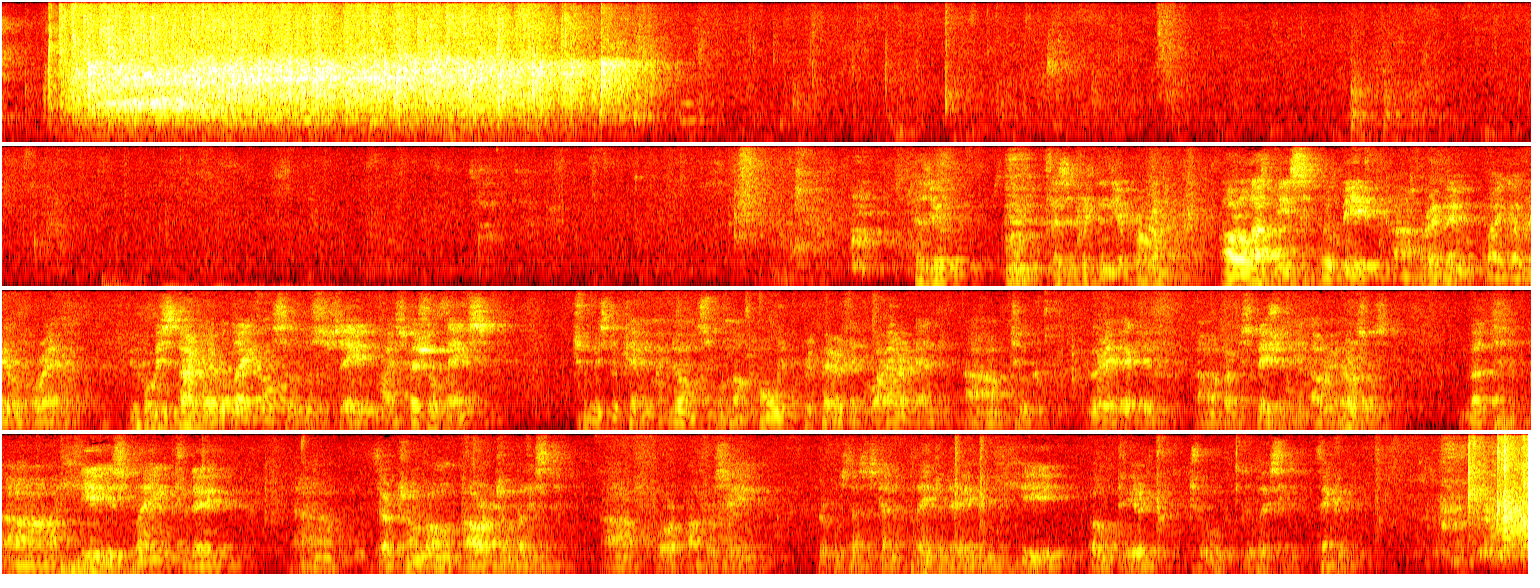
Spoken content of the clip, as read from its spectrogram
As you, as it written in your program, our last piece will be uh, Requiem by Gabriel Fauré. Before we start, I would like also to say my special thanks to Mr. Kevin McDonald, who not only prepared the choir and um, took very active uh, participation in our rehearsals, but uh, he is playing today uh, third trombone, our trombonist uh, for unforeseen circumstances cannot play today, and he volunteered to replace him. Thank you.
